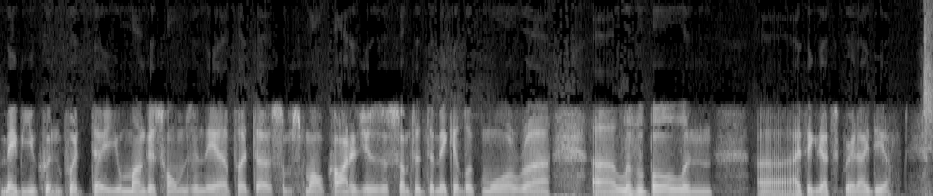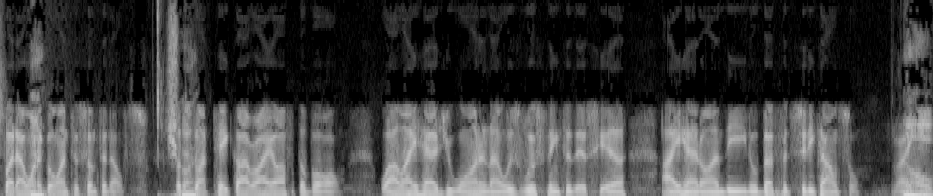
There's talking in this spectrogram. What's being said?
maybe you couldn't put uh, humongous homes in there, but uh, some small cottages or something to make it look more uh, uh, livable. And uh, I think that's a great idea. But I want to go on to something else. Sure. Let's not take our eye off the ball. While I had you on and I was listening to this here, I had on the New Bedford City Council. Right? Oh,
